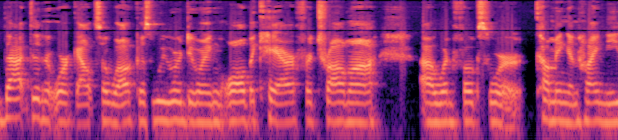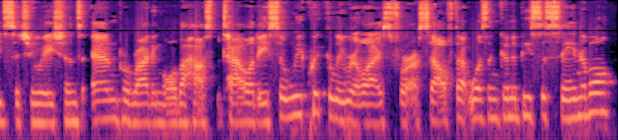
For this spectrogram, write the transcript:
that didn't work out so well because we were doing all the care for trauma uh, when folks were coming in high need situations and providing all the hospitality. So we quickly realized for ourselves that wasn't going to be sustainable.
